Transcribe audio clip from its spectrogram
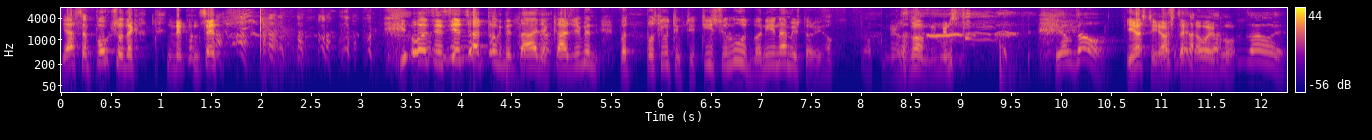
Ja sam pokušao da ga ne koncentrišem. On se sjeća tog detalja. Kaže meni, pa poslije utakmice, ti si lud, ba nije namješteno. Ja, ne znam, ministar. Jel dao? Jeste, ja šta je, da ovo je go. Dao je.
